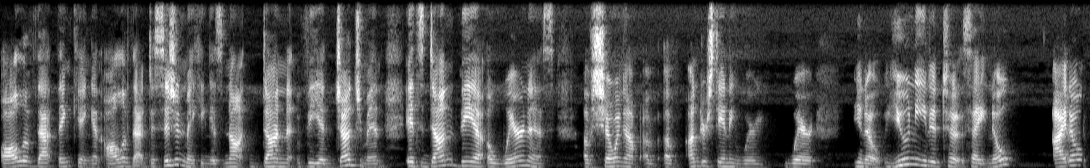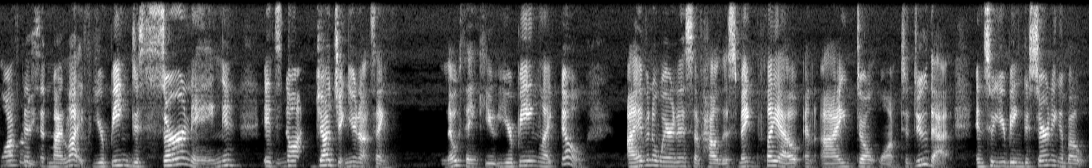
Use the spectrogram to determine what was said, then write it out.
all of that thinking and all of that decision making is not done via judgment. It's done via awareness of showing up, of, of understanding where, where, you know, you needed to say, nope, I don't want this in my life. You're being discerning. It's mm-hmm. not judging. You're not saying, no, thank you. You're being like, no, I have an awareness of how this may play out, and I don't want to do that. And so you're being discerning about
